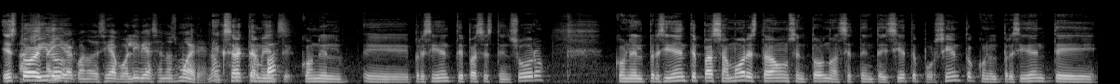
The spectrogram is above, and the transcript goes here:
Esto ha ido... Ahí era cuando decía Bolivia se nos muere, ¿no? Exactamente, con el eh, presidente Paz Estensoro, con el presidente Paz Amor estábamos en torno al 77%, con el presidente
